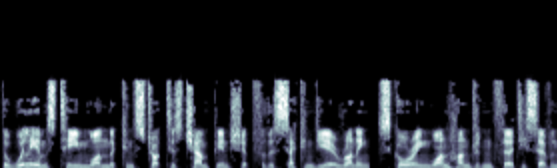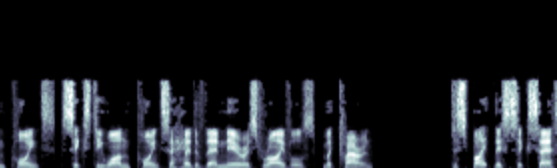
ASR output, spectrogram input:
The Williams team won the Constructors' Championship for the second year running, scoring 137 points, 61 points ahead of their nearest rivals, McLaren. Despite this success,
